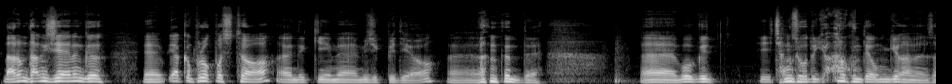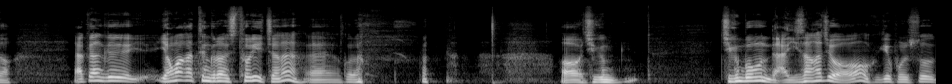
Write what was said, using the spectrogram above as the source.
나름 당시에는 그, 예, 약간 블록버스터 느낌의 뮤직비디오였는데, 예, 뭐 그, 이 장소도 여러 군데 옮겨가면서 약간 그 영화 같은 그런 스토리 있잖아요. 예, 그런. 어, 지금, 지금 보면 아, 이상하죠. 그게 벌써,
